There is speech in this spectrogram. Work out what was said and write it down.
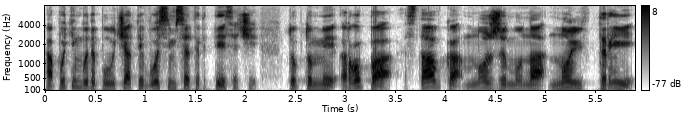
а потім буде получати 83 тисячі. Тобто ми ропа ставка множимо на 0,3%,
